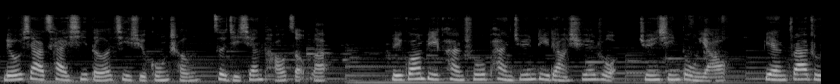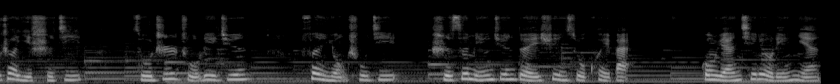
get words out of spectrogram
留下蔡希德继续攻城，自己先逃走了。李光弼看出叛军力量削弱，军心动摇，便抓住这一时机，组织主力军。奋勇出击，史思明军队迅速溃败。公元七六零年，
